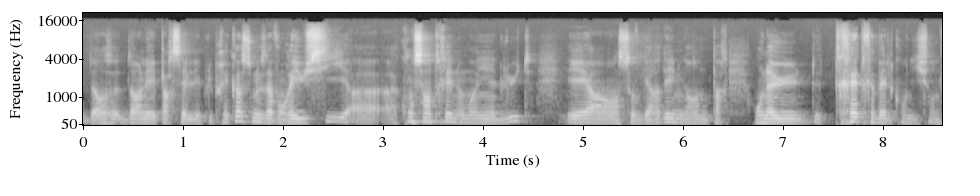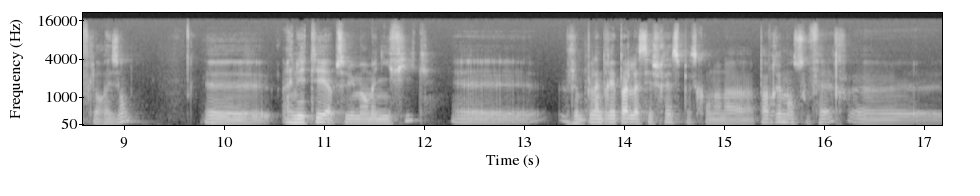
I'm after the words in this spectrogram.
dans, dans, les parcelles les plus précoces, nous avons réussi à, concentrer nos moyens de lutte et à en sauvegarder une grande partie. On a eu de très très belles conditions de floraison, un été absolument magnifique. Euh, je ne me plaindrai pas de la sécheresse parce qu'on n'en a pas vraiment souffert. Euh,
